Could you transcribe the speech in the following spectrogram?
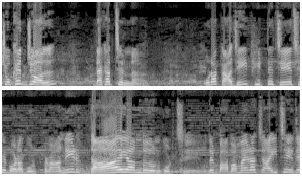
চোখের জল দেখাচ্ছেন না। ওরা কাজেই ফিরতে চেয়েছে বরাবর। প্রাণের দায় আন্দোলন করছে। ওদের বাবা মায়েরা চাইছে যে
